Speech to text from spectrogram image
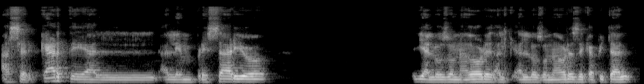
acercarte al, empresario y a los donadores, a los donadores de capital,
